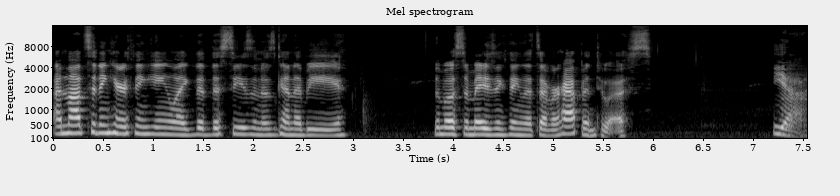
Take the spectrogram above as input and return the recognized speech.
I'm not sitting here thinking like that this season is going to be the most amazing thing that's ever happened to us. yeah.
